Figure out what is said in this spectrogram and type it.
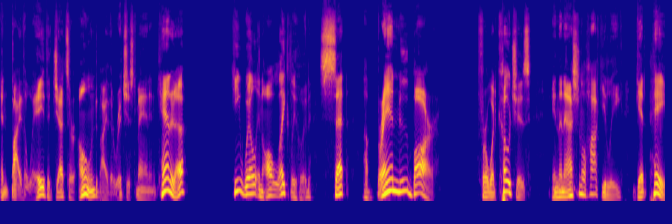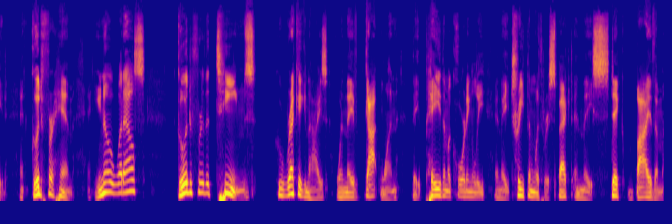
and by the way, the Jets are owned by the richest man in Canada, he will, in all likelihood, set a brand new bar for what coaches in the National Hockey League get paid. And good for him. And you know what else? Good for the teams who recognize when they've got one, they pay them accordingly and they treat them with respect and they stick by them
